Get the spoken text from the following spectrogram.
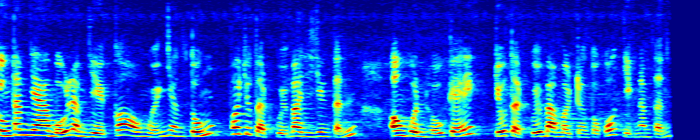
Cùng tham gia buổi làm việc có ông Nguyễn Văn Tuấn, Phó Chủ tịch Ủy ban nhân dân tỉnh, ông Quỳnh Hữu Kế, Chủ tịch Ủy ban Mặt trận Tổ quốc Việt Nam tỉnh.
